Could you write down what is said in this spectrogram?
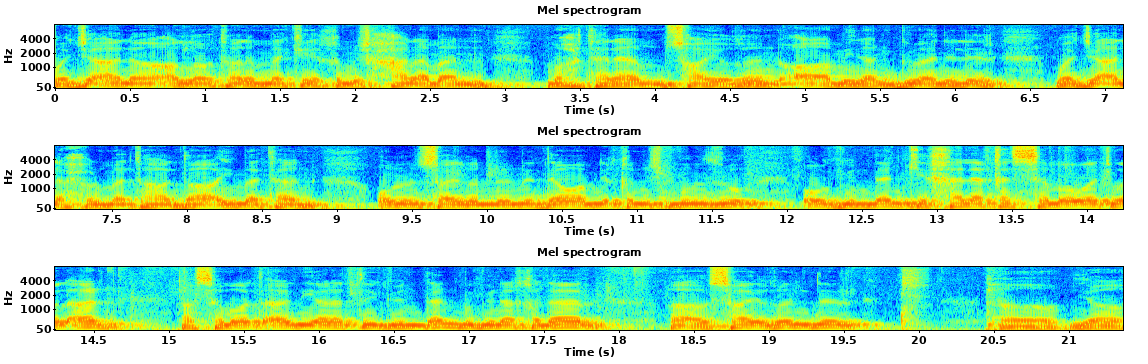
Ve ceala Allahu Teala Mekke'yi kılmış haramen muhterem, saygın, aminen, güvenilir. Ve ceale hürmetaha daimeten onun saygınlığını devamlı kılmış munzu o günden ki halakas semavat vel ard Ha, semavat ardını yarattığı günden bugüne kadar ha, saygındır. Ha, ya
